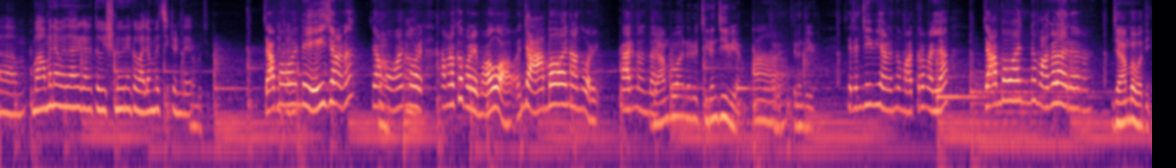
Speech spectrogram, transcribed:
ആം, വാമനാവതാര കാലത്ത് വിഷ്ണുവിനൊക്കെ വലം വെച്ചിട്ടുണ്ട്. ജാമ്പവാന്റെ. ജാംബവാന്റെ ഏജ് ആണ് ജാംബവാൻ എന്ന് പറയും. നമ്മളൊക്കെ പറയും ഓ അവൻ ജാംബവാനാന്ന് പറയും. കാരണം എന്താ? ജാമ്പവാൻ ഒരു ചിരഞ്ജീവിയാണ്. ആ. അതെ ചിരഞ്ജീവി. ചിരഞ്ജീവിയാണെന്ന് മാത്രമല്ല ജാംബവാന്റെ മകൾ ആരാണ് ജാമ്പവതി.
